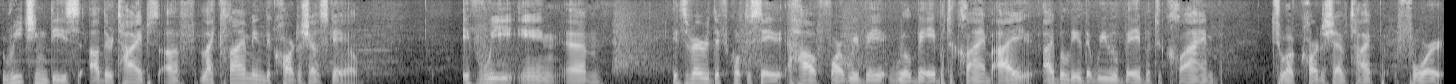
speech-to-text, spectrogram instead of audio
reaching these other types of like climbing the Kardashev scale. If we in um, it's very difficult to say how far we be, will be able to climb. I, I believe that we will be able to climb to a Kardashev type 4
